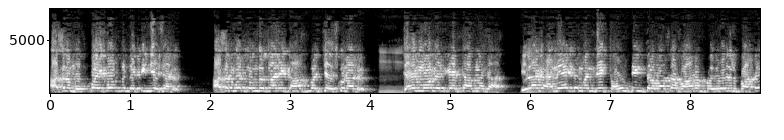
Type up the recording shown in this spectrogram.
అతను ముప్పై కోట్లు బెట్టింగ్ చేశాడు అతను కూడా తొమ్మిదో తారీఖు ఆత్మహత్య చేసుకున్నాడు. జగన్మోహన్ రెడ్డి గారి కారణంగా. ఇలాగ అనేక మంది కౌంటింగ్ తర్వాత వారం పది రోజుల పాటు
